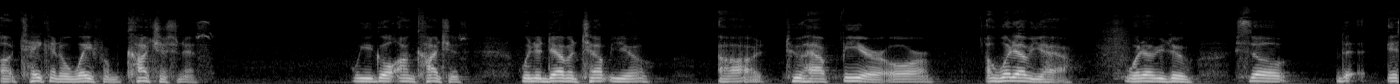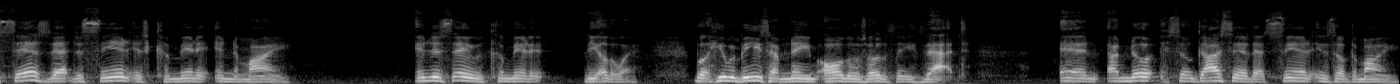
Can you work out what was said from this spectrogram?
are taken away from consciousness, when you go unconscious, when the devil tempts you uh, to have fear or, or whatever you have, whatever you do. So the, it says that the sin is committed in the mind. It didn't say it was committed the other way. But human beings have named all those other things that. And I know, so God said that sin is of the mind.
